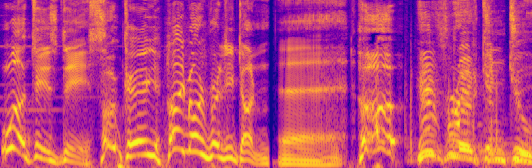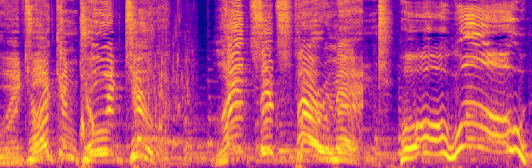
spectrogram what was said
What is this? Okay, I'm already done. Uh, huh? If Red can do it, I can do it too. Let's experiment. Oh, whoa!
